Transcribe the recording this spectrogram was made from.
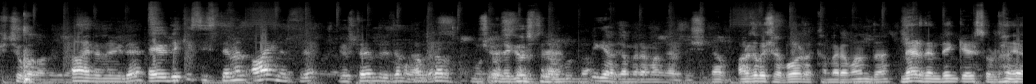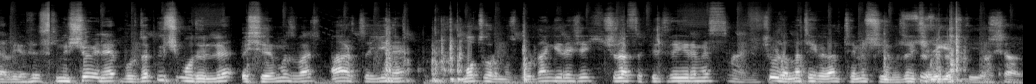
küçük olanı biraz. Aynen öyle. Evdeki sistemin aynısı. Gösterebiliriz değil mi? Tabii kardeş? tabii. Şöyle gösterelim. Bir gel kameraman kardeşim. Ya arkadaşlar bu arada kameraman da nereden denk gelirse oradan ayarlıyoruz. Şimdi şöyle burada 3 modüllü ışığımız var. Artı yine motorumuz buradan girecek. Şurası filtre yerimiz. Aynen. Şuradan da tekrardan temiz suyumuzun içeri geçtiği yer. Aşağıda.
